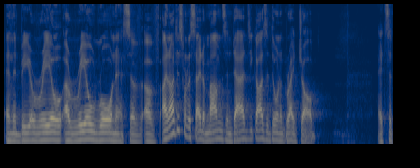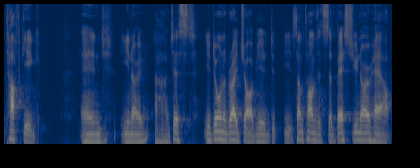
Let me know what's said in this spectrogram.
and there'd be a real, a real rawness of, of, and I just want to say to mums and dads, you guys are doing a great job. It's a tough gig. And, you know, uh, just you're doing a great job. You, you, sometimes it's the best you know how.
